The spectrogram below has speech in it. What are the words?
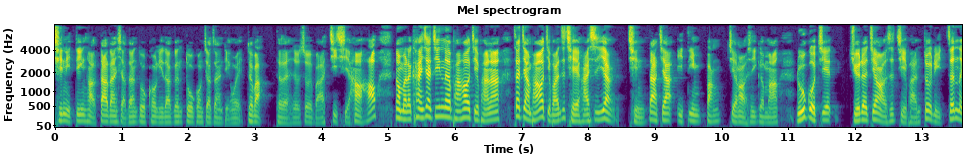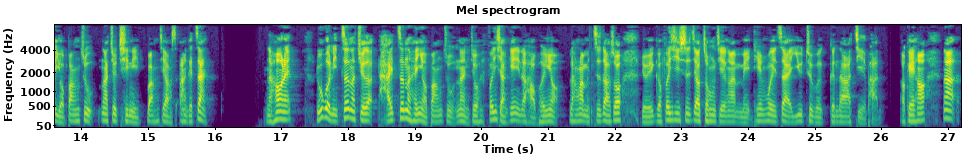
请你盯好大单、小单、多空力道跟多空交战的点位，对吧？对不对？所以把它记起哈。好，那我们来看一下今天的盘后解盘啦。在讲盘后解盘之前，还是一样，请大家一定帮姜老师一个忙。如果觉觉得姜老师解盘对你真的有帮助，那就请你帮姜老师按个赞。然后呢，如果你真的觉得还真的很有帮助，那你就分享给你的好朋友，让他们知道说有一个分析师叫钟建安，每天会在 YouTube 跟大家解盘。OK 好，那。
